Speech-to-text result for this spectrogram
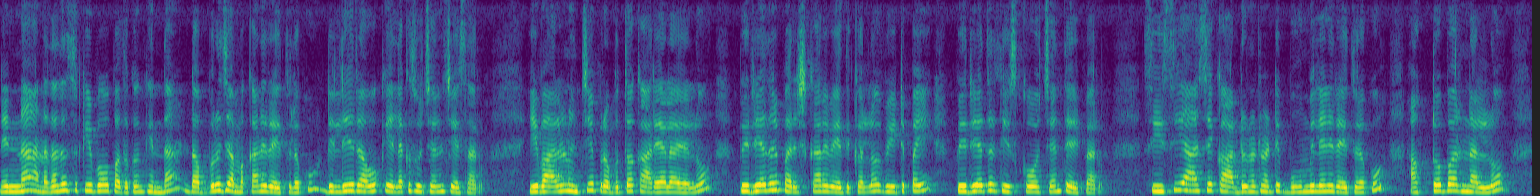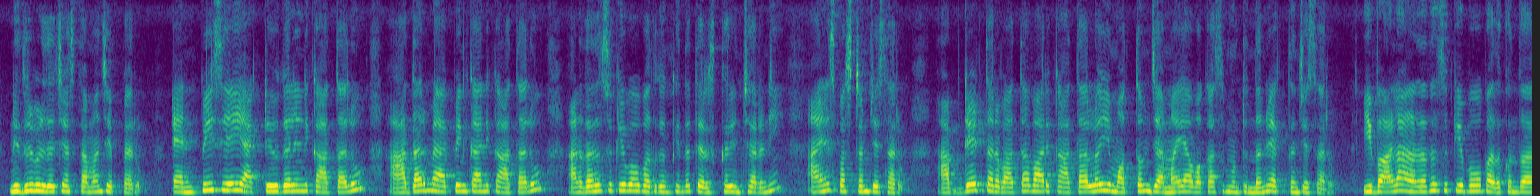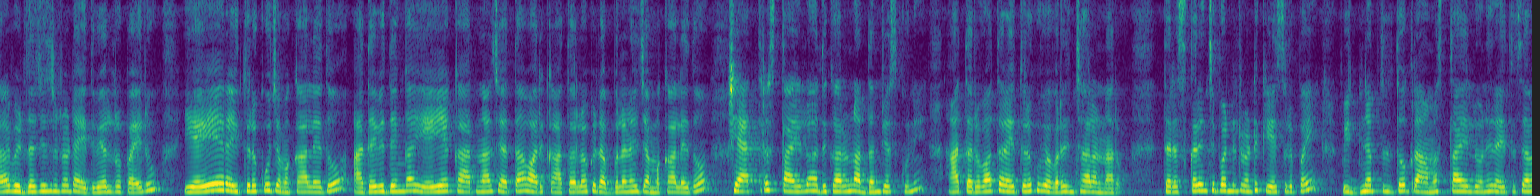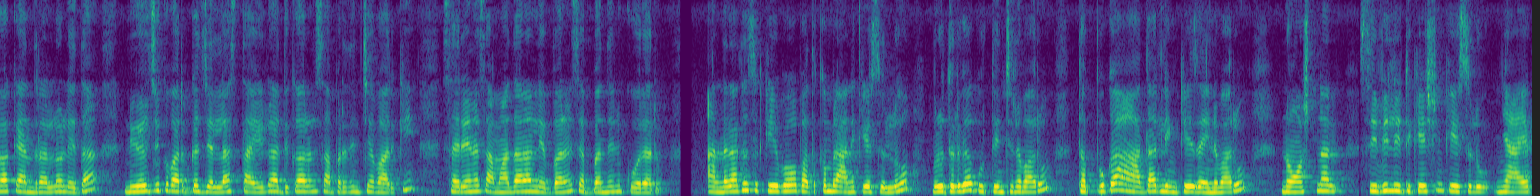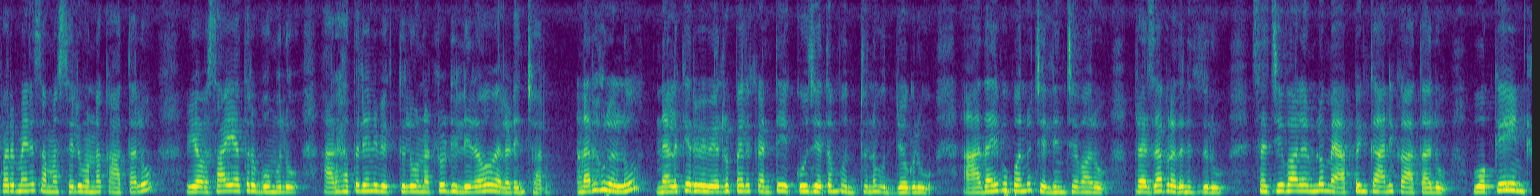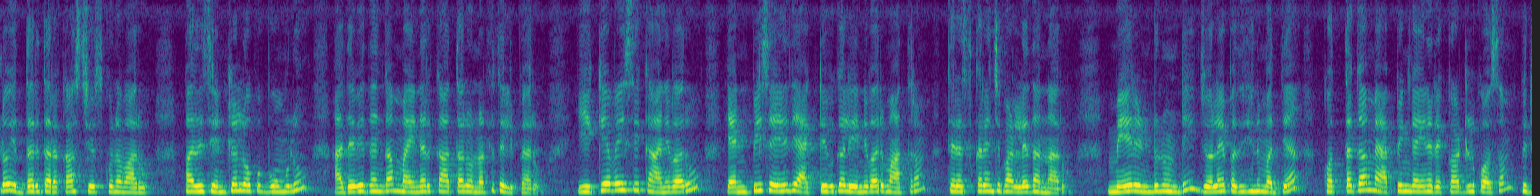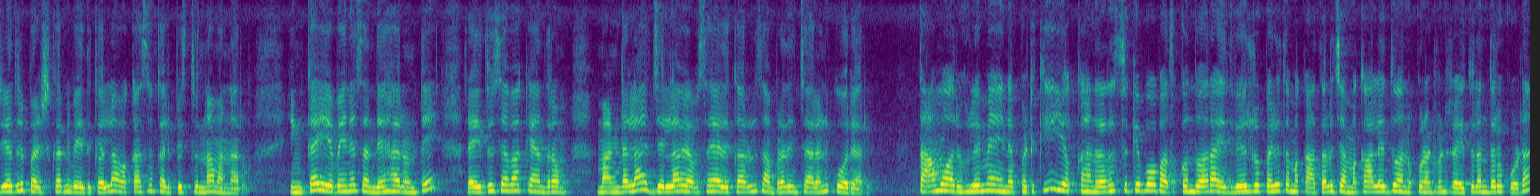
నిన్న అన్నదాత సుఖీభావ పథకం కింద డబ్బులు జమ కాని రైతులకు ఢిల్లీరావు కీలక సూచనలు చేశారు. ఇవాళ నుంచి ప్రభుత్వ కార్యాలయాల్లో ఫిర్యాదుల పరిష్కార వేదికల్లో వీటిపై ఫిర్యాదులు తీసుకోవచ్చని తెలిపారు. సీసీఆర్సీ కార్డు ఉన్నటువంటి భూమి లేని రైతులకు అక్టోబర్ నెలలో నిధులు విడుదల చేస్తామని చెప్పారు. ఎన్పిసిఐ యాక్టివ్గా లేని ఖాతాలు ఆధార్ మ్యాపింగ్ కాని ఖాతాలు అన్నదాత సుఖీభావ పథకం కింద తిరస్కరించారని ఆయన స్పష్టం చేశారు. అప్డేట్ తర్వాత వారి ఖాతాల్లో ఈ మొత్తం జమ అయ్యే అవకాశం ఉంటుందని వ్యక్తం చేశారు. ఇవాళ అన్నదాత సుఖీభవ పథకం ద్వారా విడుదల చేసినటువంటి ఐదు వేల రూపాయలు ఏ ఏ రైతులకు జమ కాలేదో అదేవిధంగా ఏ ఏ కారణాల చేత వారి ఖాతాలోకి డబ్బులు అనేవి జమ కాలేదో క్షేత్రస్థాయిలో అధికారులను అర్థం చేసుకుని ఆ తరువాత రైతులకు వివరించాలన్నారు. తిరస్కరించబడినటువంటి కేసులపై విజ్ఞప్తులతో గ్రామ స్థాయిలోని రైతు సేవా కేంద్రాల్లో లేదా నియోజకవర్గ జిల్లా స్థాయిలో అధికారులను సంప్రదించే వారికి సరైన సమాధానాలు ఇవ్వాలని సిబ్బందిని కోరారు. అన్నదాత సుఖీభావ పథకం రాని కేసుల్లో మృతులుగా గుర్తించిన వారు తప్పుగా ఆధార్ లింకేజ్ అయిన వారు నేషనల్ సివిల్ లిటిగేషన్ కేసులు న్యాయపరమైన సమస్యలు ఉన్న ఖాతాలు వ్యవసాయేతర భూములు అర్హత లేని వ్యక్తులు ఉన్నట్లు ఢిల్లీరావు వెల్లడించారు. అనర్హులలో నెలకు ఇరవై వేల రూపాయల కంటే ఎక్కువ జీతం పొందుతున్న ఉద్యోగులు ఆదాయపు పన్ను చెల్లించేవారు ప్రజాప్రతినిధులు సచివాలయంలో మ్యాపింగ్ కాని ఖాతాలు ఒకే ఇంట్లో ఇద్దరు దరఖాస్తు చేసుకున్నవారు. పది సెంట్ల లోపు భూములు అదేవిధంగా మైనర్ ఖాతాలు ఉన్నట్లు తెలిపారు. ఈకేవైసీ కానివారు ఎన్పీసీ అనేది యాక్టివ్గా లేనివారు మాత్రం తిరస్కరించబడలేదన్నారు. మే రెండు నుండి జూలై పదిహేను మధ్య కొత్తగా మ్యాపింగ్ అయిన రికార్డుల కోసం ఫిర్యాదుల పరిష్కరణ వేదికల్లో అవకాశం కల్పిస్తున్నామన్నారు. ఇంకా ఏవైనా సందేహాలుంటే రైతు సేవా కేంద్రం మండల జిల్లా వ్యవసాయ అధికారులను సంప్రదించాలని కోరారు. తాము అర్హులమే అయినప్పటికీ ఈ యొక్క అన్నదాత సుఖీభావ పథకం ద్వారా ఐదు వేల రూపాయలు తమ ఖాతాలో జమ కాలేదు అనుకున్నటువంటి రైతులందరూ కూడా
